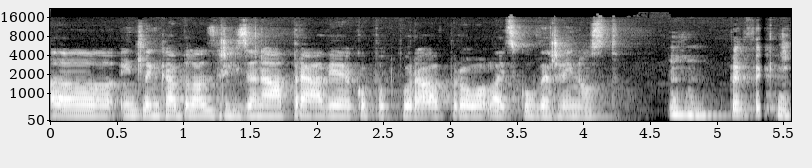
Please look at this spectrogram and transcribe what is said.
uh, Intlinka byla zřízená právě jako podpora pro laickou veřejnost. Mm-hmm, perfektní.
